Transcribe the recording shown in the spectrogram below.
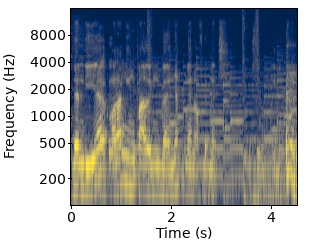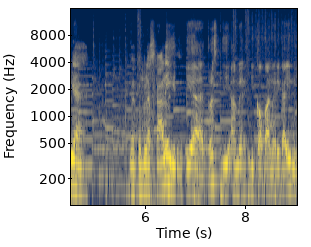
Dan dia Jago. orang yang paling banyak man of the match musim ini. Iya. Berapa belas kali gitu. Iya, terus di Ame- di Copa America ini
